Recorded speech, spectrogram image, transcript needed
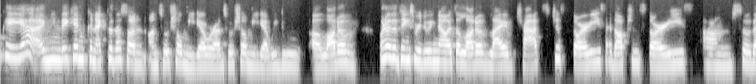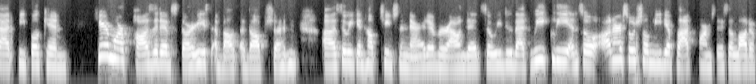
Okay, yeah. I mean, they can connect with us on on social media. We're on social media. We do a lot of one of the things we're doing now is a lot of live chats, just stories, adoption stories, um, so that people can hear more positive stories about adoption. Uh, so we can help change the narrative around it. So we do that weekly, and so on our social media platforms, there's a lot of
